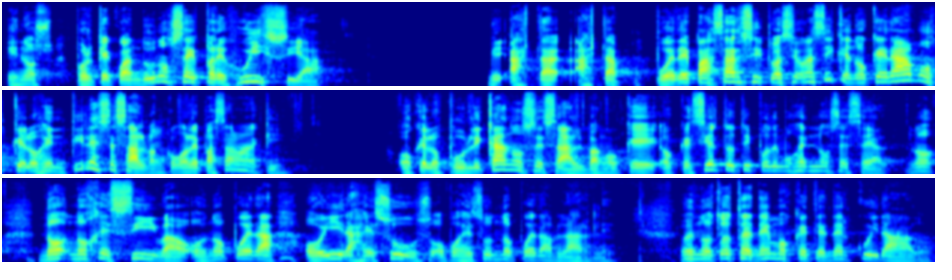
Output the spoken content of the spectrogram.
Y nos, porque cuando uno se prejuicia, hasta, hasta puede pasar situación así, que no queramos que los gentiles se salvan, como le pasaban aquí. O que los publicanos se salvan, o que, o que cierto tipo de mujer no se sea, no, no, no reciba o no pueda oír a Jesús, o pues Jesús no pueda hablarle. Entonces nosotros tenemos que tener cuidado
